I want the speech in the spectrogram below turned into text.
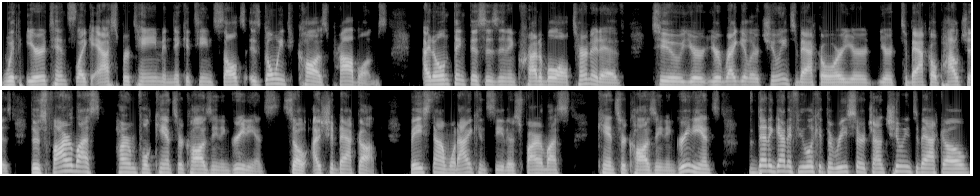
with irritants like aspartame and nicotine salts is going to cause problems. I don't think this is an incredible alternative to your your regular chewing tobacco or your your tobacco pouches. There's far less harmful cancer causing ingredients. So I should back up. Based on what I can see, there's far less cancer causing ingredients. But then again, if you look at the research on chewing tobacco,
